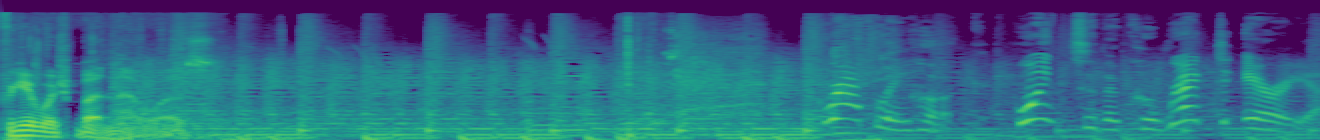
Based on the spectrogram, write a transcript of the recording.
Forget which button that was. Grappling hook. Point to the correct area.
